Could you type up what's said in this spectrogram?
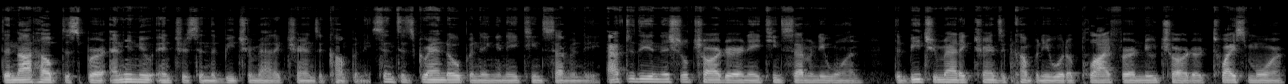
did not help to spur any new interest in the Beach-U-Matic Transit Company since its grand opening in 1870. After the initial charter in 1871, the Beach-U-Matic Transit Company would apply for a new charter twice more.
